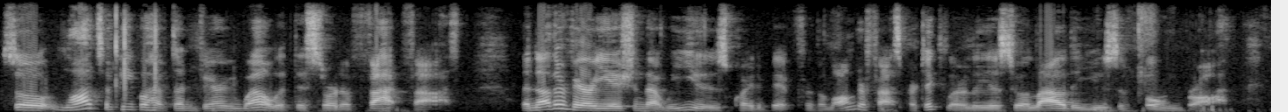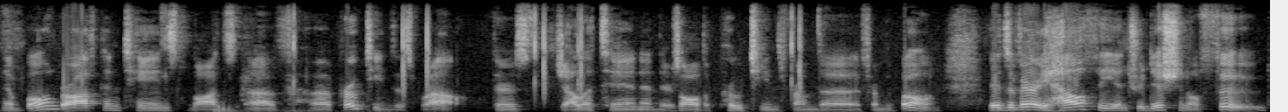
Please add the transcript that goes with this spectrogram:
So lots of people have done very well with this sort of fat fast. Another variation that we use quite a bit for the longer fast particularly is to allow the use of bone broth. Now bone broth contains lots of uh, proteins as well. There's gelatin and there's all the proteins from the from the bone. It's a very healthy and traditional food.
